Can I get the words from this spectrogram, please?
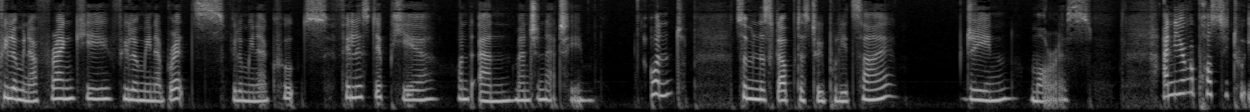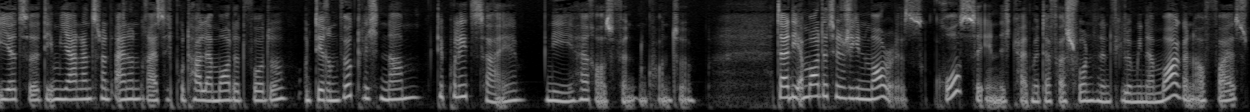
Philomena Frankie, Philomena Britz, Philomena Coots, Phyllis de Pierre und Anne Manginetti. Und, zumindest glaubt es die Polizei, Jean Morris. Eine junge Prostituierte, die im Jahr 1931 brutal ermordet wurde und deren wirklichen Namen die Polizei nie herausfinden konnte. Da die ermordete Jean Morris große Ähnlichkeit mit der verschwundenen Philomena Morgan aufweist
